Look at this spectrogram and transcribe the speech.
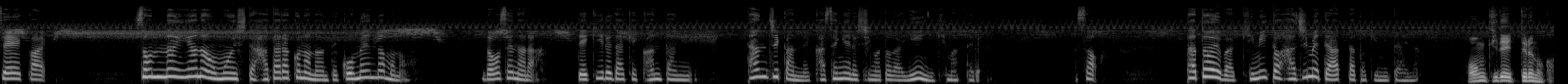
正解。そんな嫌な思いして働くのなんてごめんだもの。どうせならできるだけ簡単に短時間で稼げる仕事がいいに決まってる。そう例えば君と初めて会った時みたいな。本気で言ってるのか？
